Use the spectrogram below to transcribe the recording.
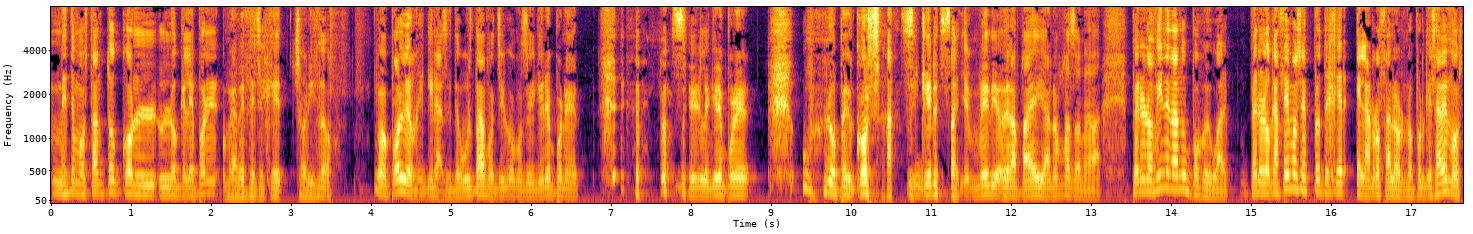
metemos tanto con lo que le ponen? Hombre, a veces es que chorizo. No, ponle lo que quieras. Si te gusta, pues chico, como si le quiere poner. no sé, le quiere poner un Opel Corsa, si quieres, ahí en medio de la paella, no pasa nada. Pero nos viene dando un poco igual. Pero lo que hacemos es proteger el arroz al horno, porque sabemos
